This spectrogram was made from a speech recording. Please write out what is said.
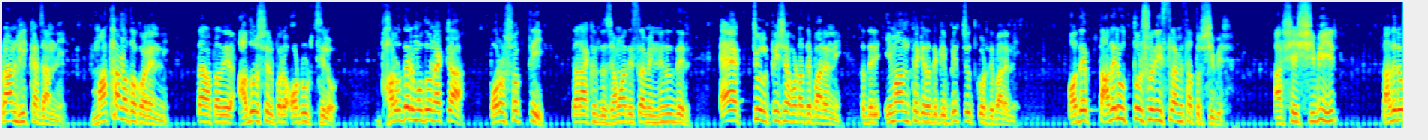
প্রাণ ভিক্ষা চাননি, মাথা নত করেননি। তারা তাদের আদর্শের পরে অটুট ছিল। ভারতের মতন একটা পরশক্তি তারা কিন্তু জামাত ইসলামী নেতাদের এক চুল পিছে হটাতে পারেনি। তাদের ইমান থেকে তাদেরকে বিচ্যুত করতে পারেনি। অতএব তাদের উত্তরসূরি ইসলামী ছাত্র শিবির। আর সেই শিবির তাদেরও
